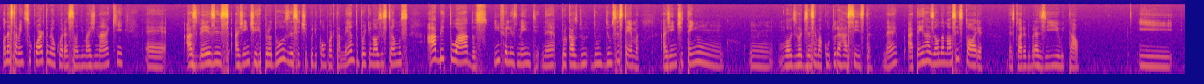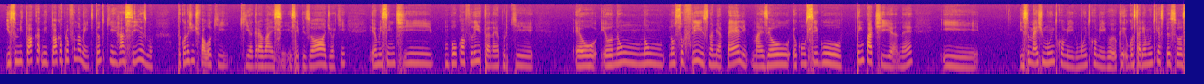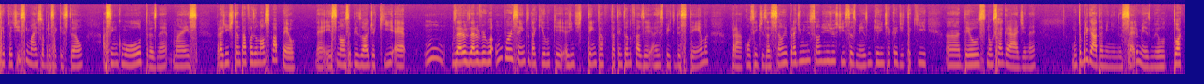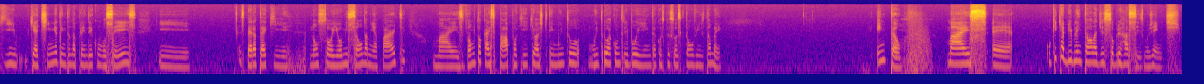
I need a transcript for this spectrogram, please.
honestamente, isso corta meu coração de imaginar que é, às vezes a gente reproduz esse tipo de comportamento porque nós estamos habituados, infelizmente, né, por causa do, de, um, de um sistema. A gente tem um, um, vou dizer assim, uma cultura racista, né? Até em razão da nossa história, da história do Brasil e tal. E isso me toca, me toca profundamente. Tanto que racismo, quando a gente falou que, que ia gravar esse, esse episódio aqui, eu me senti um pouco aflita, né? Porque eu, eu não, não, não sofri isso na minha pele, mas eu, eu consigo ter empatia, né? E isso mexe muito comigo, muito comigo. Eu, eu, gostaria muito que as pessoas refletissem mais sobre essa questão, assim como outras, né? Mas para a gente tentar fazer o nosso papel, né? Esse nosso episódio aqui é 0,1% daquilo que a gente tenta tá tentando fazer a respeito desse tema para conscientização e para diminuição de injustiças mesmo que a gente acredita que uh, Deus não se agrade, né? Muito obrigada, meninas. Sério mesmo. Eu tô aqui quietinha, tentando aprender com vocês e espero até que não soe omissão da minha parte, mas vamos tocar esse papo aqui que eu acho que tem muito, muito a contribuir ainda com as pessoas que estão ouvindo também. Então, mas é, o que, que a Bíblia então ela diz sobre o racismo, gente?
